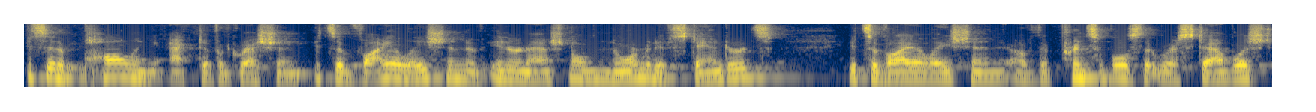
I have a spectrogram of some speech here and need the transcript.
It's an appalling act of aggression. It's a violation of international normative standards. It's a violation of the principles that were established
